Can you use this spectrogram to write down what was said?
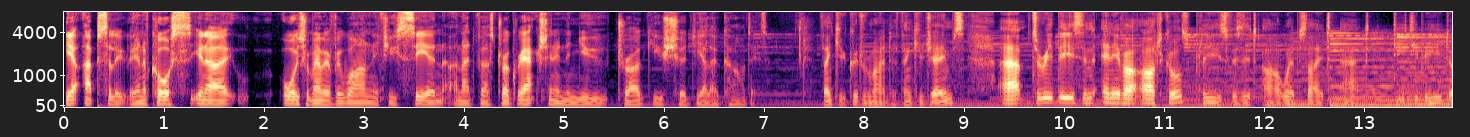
Yeah, absolutely. And of course, you know, always remember everyone if you see an, an adverse drug reaction in a new drug, you should yellow card it. Thank you. Good reminder. Thank you, James. Uh, to read these in any of our articles, please visit our website at dtb.bmj.com.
